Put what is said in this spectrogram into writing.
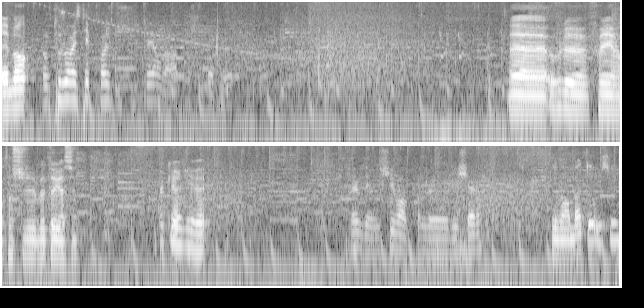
C'est bon. Donc toujours rester proche du suspect, on va rapprocher le bateau. Euh, ouvre le... Faut aller rapprocher le bateau, Garcia. Ok, j'y vais. Après vous allez suivre, on va prendre le- l'échelle. Il va en bateau aussi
